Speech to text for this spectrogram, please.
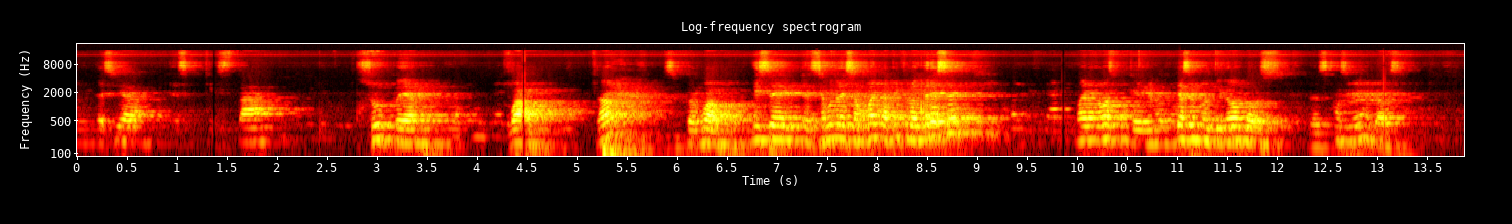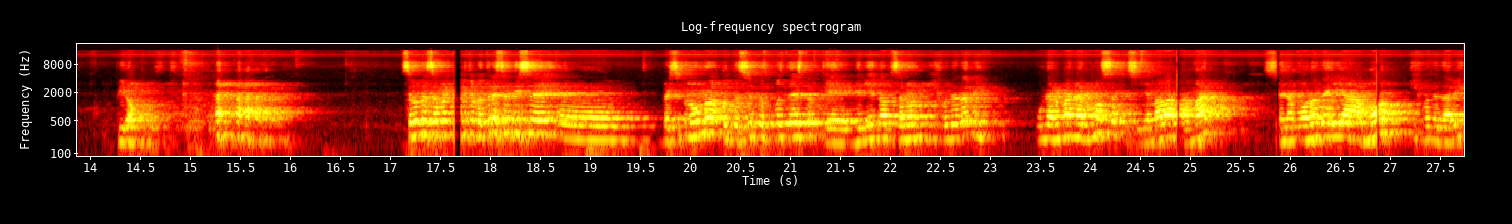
y decía, es que está súper guau, ¿no? Súper guau. Dice segundo de Samuel, capítulo 13. Bueno, no, porque ya se me olvidó los, los ¿cómo se llaman? Los piropos. De Samuel, capítulo 13, dice, eh, versículo 1, aconteció después de esto que teniendo Absalón, hijo de David, una hermana hermosa que se llamaba Amar, se enamoró de ella Amón, hijo de David.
